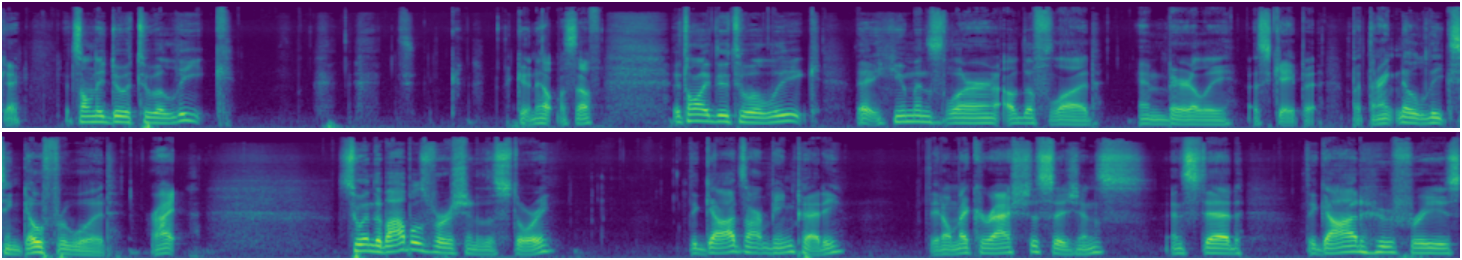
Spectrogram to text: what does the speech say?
Okay, it's only due to a leak. Couldn't help myself. It's only due to a leak that humans learn of the flood and barely escape it. But there ain't no leaks in Gopherwood, right? So in the Bible's version of the story, the gods aren't being petty. They don't make rash decisions. Instead, the God who frees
